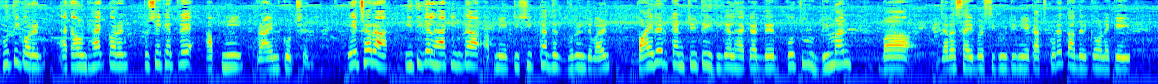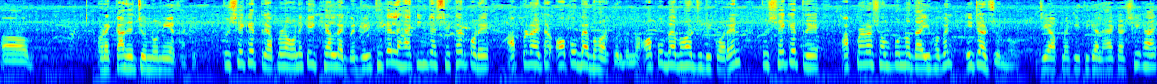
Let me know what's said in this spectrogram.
ক্ষতি করেন অ্যাকাউন্ট হ্যাক করেন, তো সেক্ষেত্রে আপনি ক্রাইম করছেন। এছাড়া ইথিক্যাল হ্যাকিংটা আপনি একটি শিক্ষা ধরে নিতে পারেন, বাইরের কান্ট্রিতে ইথিক্যাল হ্যাকারদের প্রচুর ডিমান্ড বা যারা সাইবার সিকিউরিটি নিয়ে কাজ করে, তাদেরকে অনেকেই অনেক কাজের জন্য নিয়ে থাকে। তো সেক্ষেত্রে আপনারা অনেকেই খেয়াল রাখবেন যে ইথিক্যাল হ্যাকিংটা শেখার পরে আপনারা এটার অপব্যবহার করবেন না। অপব্যবহার যদি করেন, তো সেক্ষেত্রে আপনারা সম্পূর্ণ দায়ী হবেন এটার জন্য যে আপনাকে ইথিক্যাল হ্যাকার শেখায়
